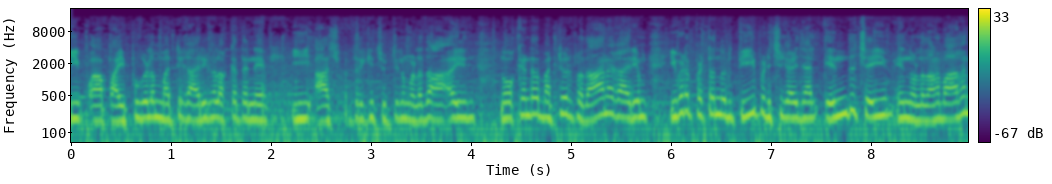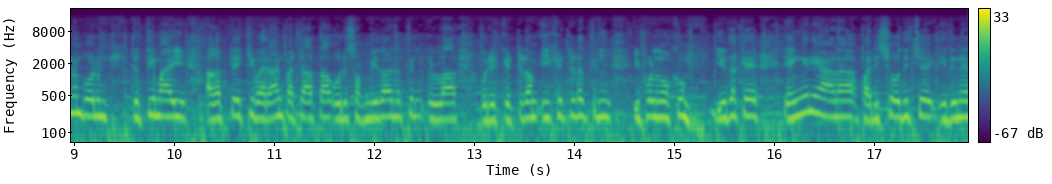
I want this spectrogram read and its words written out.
ഈ പൈപ്പുകളും മറ്റു കാര്യങ്ങളൊക്കെ തന്നെ ഈ ആശുപത്രിക്ക് ചുറ്റിലുമുള്ളത് നോക്കേണ്ട മറ്റൊരു പ്രധാന കാര്യം ഇവിടെ പെട്ടെന്നൊരു തീ പിടിച്ചു കഴിഞ്ഞാൽ എന്ത് ചെയ്യും എന്നുള്ളതാണ്. വാഹനം പോലും കൃത്യമായി അകത്തേക്ക് വരാൻ പറ്റാത്ത ഒരു സംവിധാനത്തിൽ ഉള്ള ഒരു കെട്ടിടം. ഈ കെട്ടിടത്തിൽ ഇപ്പോൾ നോക്കും ഇതൊക്കെ എങ്ങനെയാണ് പരിശോധിച്ച് ഇതിന്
